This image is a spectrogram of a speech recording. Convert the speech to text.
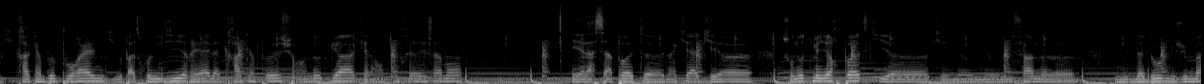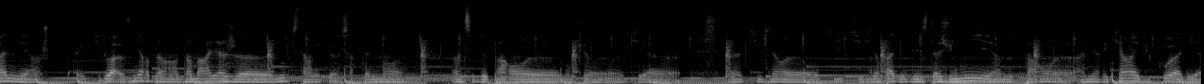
qui craque un peu pour elle, mais qui veut pas trop lui dire. Et elle, elle craque un peu sur un autre gars qu'elle a rencontré récemment. Et elle a sa pote euh, Nakia, qui est euh, son autre meilleur pote, qui, euh, qui est une, femme, une, ado musulmane, mais qui doit venir d'un mariage mixte avec certainement un de ses deux parents, donc qui, qui vient, qui, vient pas des, États-Unis et un autre parent américain. Et du coup, elle est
